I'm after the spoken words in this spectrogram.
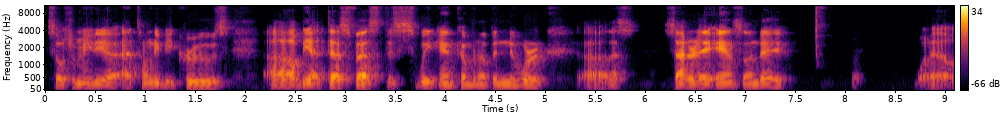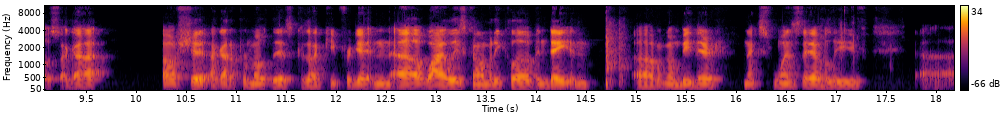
social media at Tony B Cruz. Uh, I'll be at Death Fest this weekend coming up in Newark. Uh, that's Saturday and Sunday. What else? I got. Oh shit! I gotta promote this because I keep forgetting. Uh, Wiley's Comedy Club in Dayton. Uh, we're gonna be there next Wednesday, I believe. Uh,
